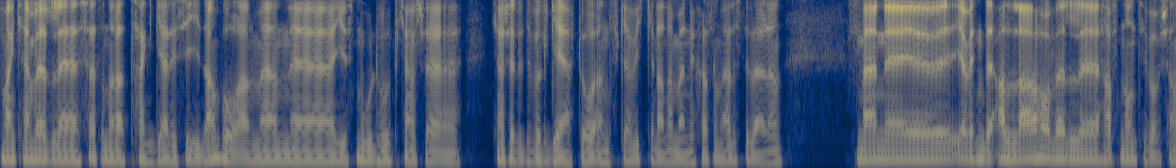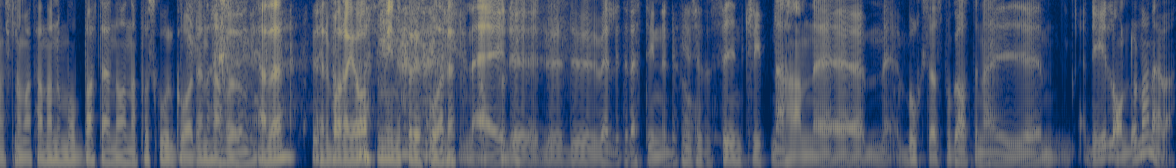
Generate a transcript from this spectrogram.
Man kan väl eh, sätta några taggar i sidan på honom, men eh, just mordhot kanske, kanske är lite vulgärt att önska vilken annan människa som helst i världen. Men eh, jag vet inte, alla har väl haft någon typ av känsla om att han har nog mobbat en och annan på skolgården när han var ung, eller? Är det bara jag som är inne på det spåret? Nej, du, du, du är väldigt rätt inne. Det finns ju ett fint klipp när han eh, boxas på gatorna i, det är i London han är va?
